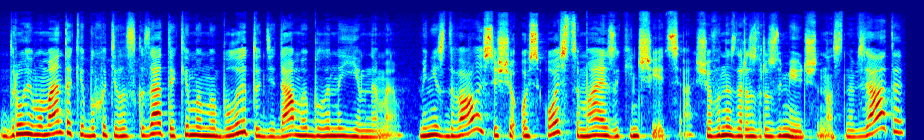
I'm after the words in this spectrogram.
другий момент, який би хотіла сказати, якими ми були тоді, да, ми були наївними. Мені здавалося, що ось ось це має закінчитися, що вони зараз зрозуміють, що нас не взяти,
